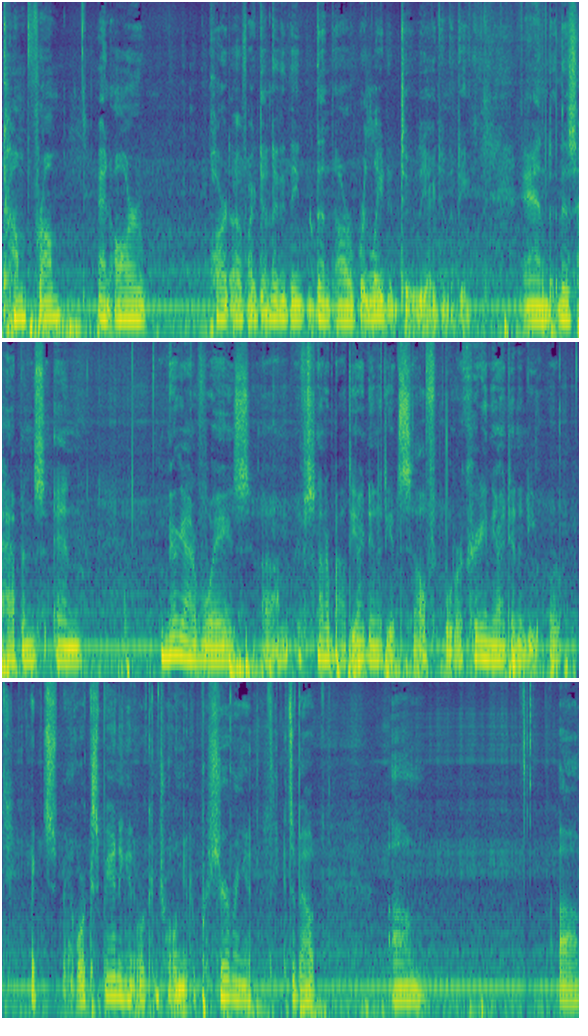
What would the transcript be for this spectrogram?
come from and are part of identity, they then are related to the identity. And this happens in a myriad of ways. Um, if it's not about the identity itself or creating the identity or exp- or expanding it or controlling it or preserving it. It's about, um, uh,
